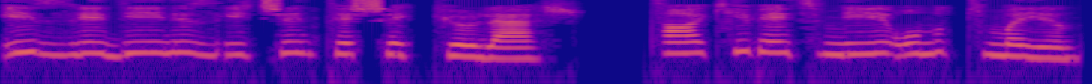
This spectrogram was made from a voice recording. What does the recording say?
İzlediğiniz için teşekkürler. Takip etmeyi unutmayın.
